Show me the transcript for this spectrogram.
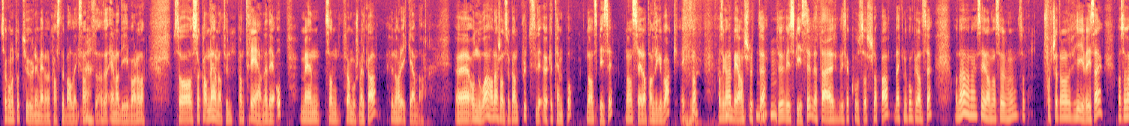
så kommer hun til å turne mer enn å kaste ball. ikke sant? Altså, en av de barna, da. Så, så kan det hende at hun kan trene det opp, men sånn fra morsmelka av. Hun har det ikke ennå. Eh, og Noah han er sånn som kan plutselig øke tempo når han spiser. Når han ser at han ligger bak. ikke sant? Og så kan jeg be han slutte. Du, vi spiser. dette er, Vi skal kose oss. Slapp av. Det er ikke noe konkurranse. Og nei, nei, nei, sier han, og så, så fortsetter han å hive i seg. Og så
